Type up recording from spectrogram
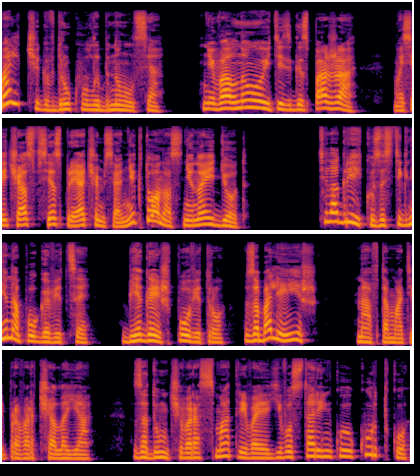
Мальчик вдруг улыбнулся. «Не волнуйтесь, госпожа. Мы сейчас все спрячемся, никто нас не найдет». «Телогрейку застегни на пуговицы. Бегаешь по ветру, заболеешь», — на автомате проворчала я, задумчиво рассматривая его старенькую куртку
